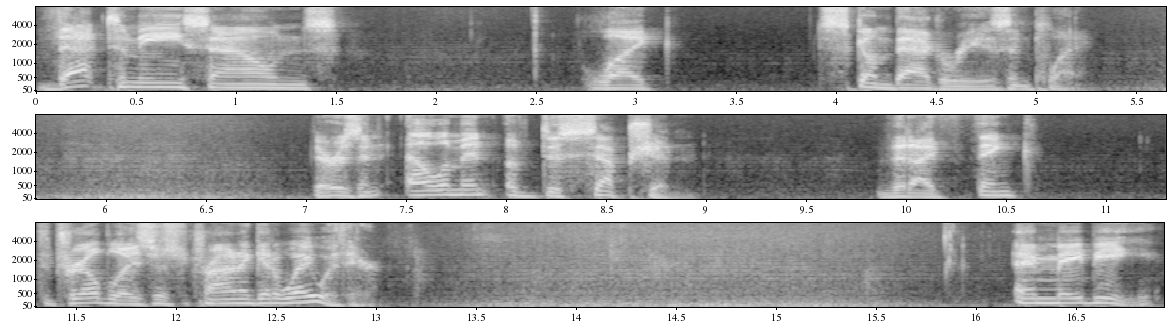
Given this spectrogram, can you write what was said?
That to me sounds like scumbaggery is in play. There is an element of deception that I think the Trailblazers are trying to get away with here. And maybe,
